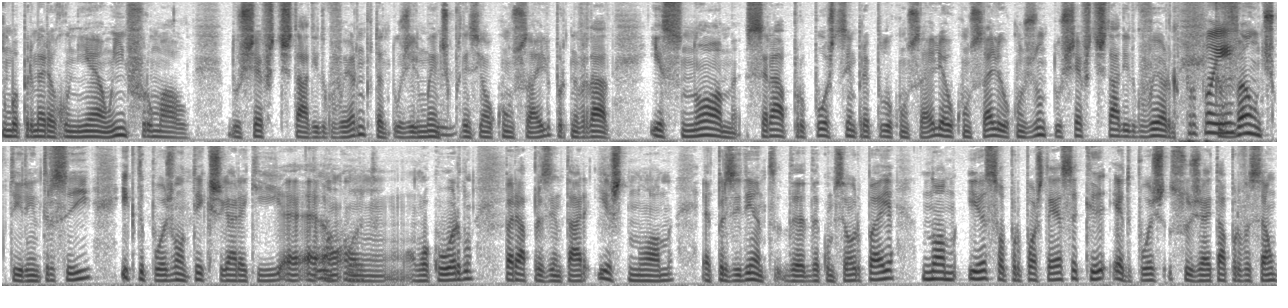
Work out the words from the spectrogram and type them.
uma primeira reunião informal dos chefes de Estado e de Governo, portanto, dos elementos que uhum. pertencem ao Conselho, porque, na verdade, esse nome será proposto sempre pelo Conselho, é o Conselho, é o conjunto dos chefes de Estado e de Governo que, que vão discutir entre si e que depois vão ter que chegar aqui a, a, um, a, um, a um, acordo para apresentar este nome a Presidente da, da Comissão Europeia, nome esse, ou proposta essa, que é depois sujeita à aprovação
